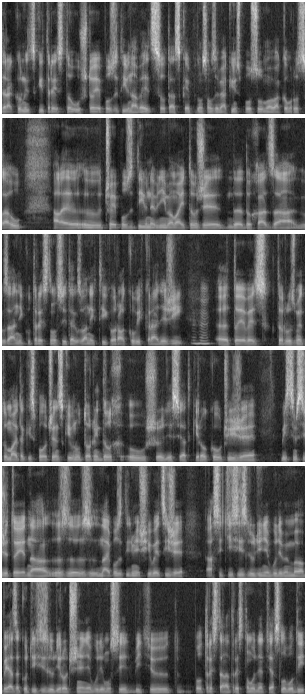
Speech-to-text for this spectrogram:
drakonických trestov, už to je pozitívna vec. Otázka je potom samozrejme, akým spôsobom a v akom rozsahu. Ale e, čo je pozitívne, vnímam aj to, že dochádza k zániku trestnosti tzv. tých horálkových krádeží. Mm-hmm. To je vec, ktorú sme tu mali taký spoločenský vnútorný dlh už desiatky rokov, čiže myslím si, že to je jedna z, z najpozitívnejších vecí, že asi tisíc ľudí nebudeme, viac ako tisíc ľudí ročne nebude musieť byť e, potrestaná trestom odňatia slobody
